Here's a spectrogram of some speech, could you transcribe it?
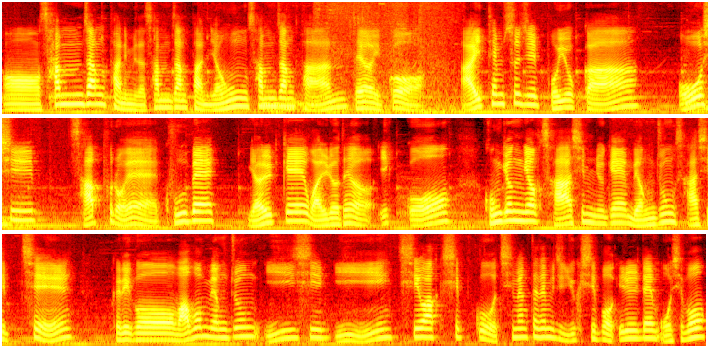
어, 3장판입니다. 3장판. 영웅 3장판 되어 있고 아이템 수집 보유효과 54%에 910개 완료되어 있고 공격력 46에 명중 47 그리고 마법 명중 22 치확 19 치명타 데미지 65 1뎀 55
